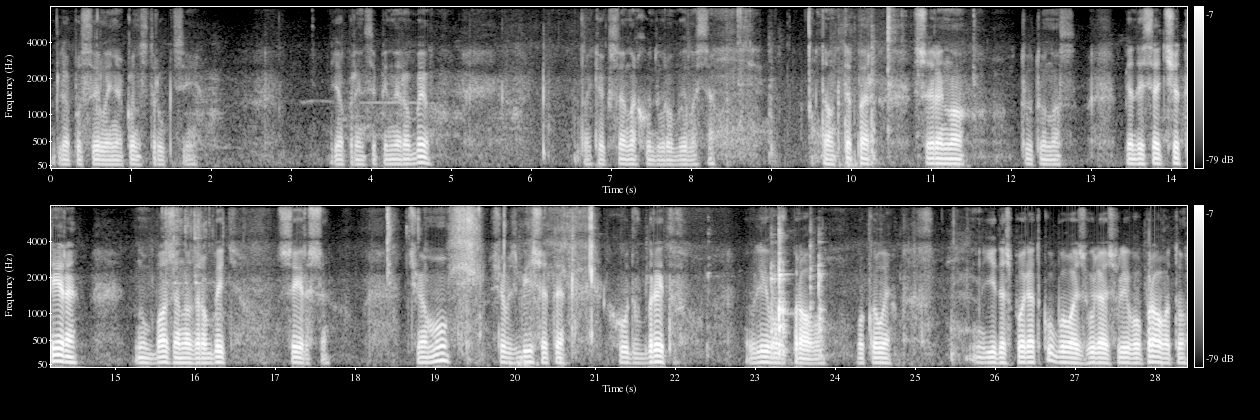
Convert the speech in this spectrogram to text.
для посилення конструкції. Я, в принципі, не робив, так як все на ходу робилося. Так, тепер ширина тут у нас 54. Ну, бажано зробити ширше. Чому? Щоб збільшити ход в бритв вліво-вправо. Бо коли їдеш по рядку, буваєш, гуляєш вліво-вправо, то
